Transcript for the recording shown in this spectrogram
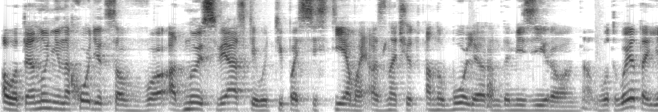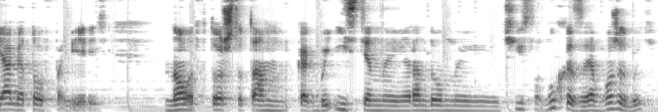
а вот и оно не находится в одной связке, вот типа с системой, а значит оно более рандомизировано. Вот в это я готов поверить. Но вот в то, что там как бы истинные рандомные числа, ну хз, может быть.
